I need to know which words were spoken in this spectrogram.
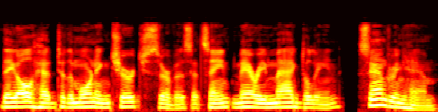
they all head to the morning church service at St. Mary Magdalene, Sandringham,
